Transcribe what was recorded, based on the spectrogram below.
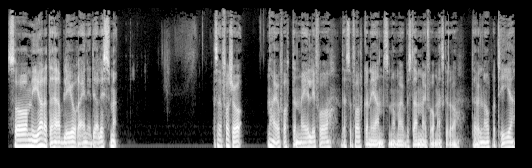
Så mye av dette her blir jo ren idealisme. Så jeg får se. Nå har jeg jo fått en mail ifra disse folkene igjen, så nå må jeg jo bestemme meg for om jeg skal da Det er vel nå på tide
